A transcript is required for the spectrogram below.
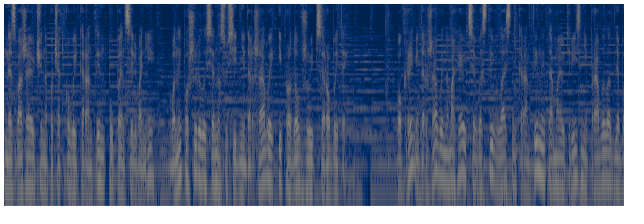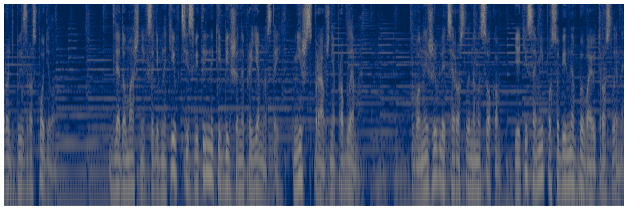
Незважаючи на початковий карантин у Пенсильванії, вони поширилися на сусідні держави і продовжують це робити. Окремі держави намагаються ввести власні карантини та мають різні правила для боротьби з розподілом. Для домашніх садівників ці світильники більше неприємностей, ніж справжня проблема. Вони живляться рослинами соком, які самі по собі не вбивають рослини.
